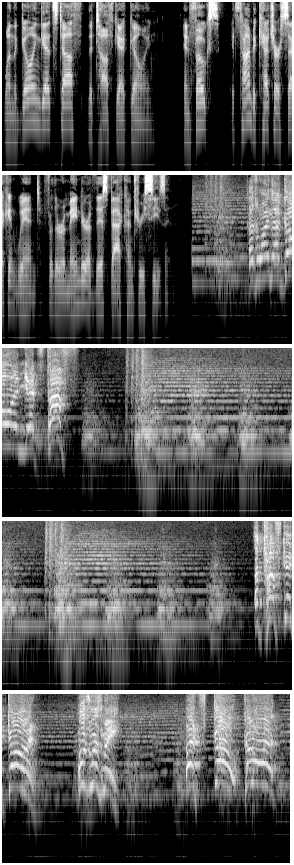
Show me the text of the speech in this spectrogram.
when the going gets tough, the tough get going. And folks, it's time to catch our second wind for the remainder of this backcountry season. Because when the going gets tough, the tough get going. Who's with me? Let's go! Come on!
